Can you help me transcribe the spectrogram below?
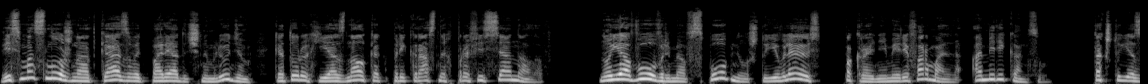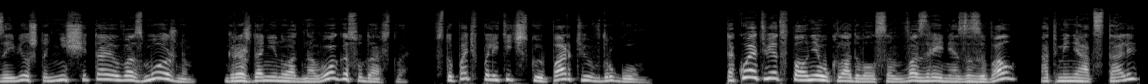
Весьма сложно отказывать порядочным людям, которых я знал как прекрасных профессионалов. Но я вовремя вспомнил, что являюсь, по крайней мере формально, американцем. Так что я заявил, что не считаю возможным гражданину одного государства вступать в политическую партию в другом. Такой ответ вполне укладывался в воззрение зазывал, от меня отстали,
